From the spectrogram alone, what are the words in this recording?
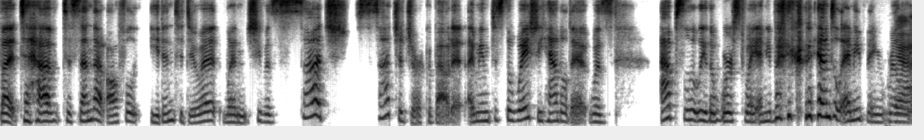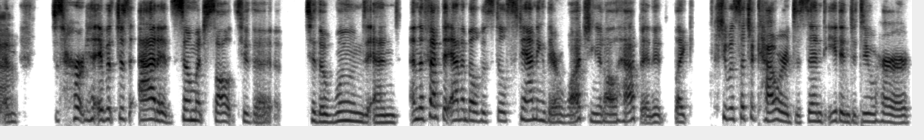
but to have to send that awful Eden to do it when she was such such a jerk about it. I mean, just the way she handled it was absolutely the worst way anybody could handle anything, really. Yeah. And just hurt it was just added so much salt to the to the wound and and the fact that Annabelle was still standing there watching it all happen. It like she was such a coward to send Eden to do her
